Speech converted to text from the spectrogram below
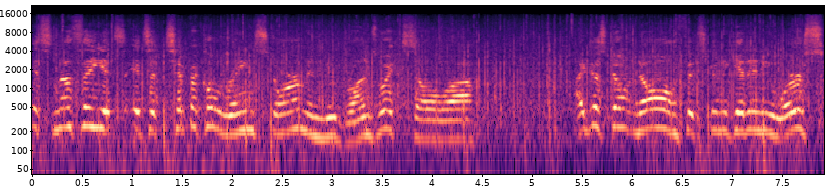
it's nothing. It's it's a typical rainstorm in New Brunswick, so uh, I just don't know if it's going to get any worse.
